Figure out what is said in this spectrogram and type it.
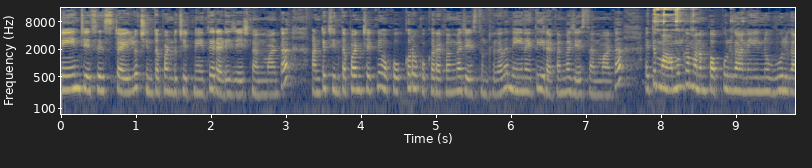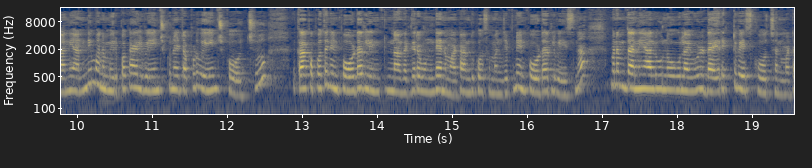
నేను చేసే స్టైల్లో చింతపండు చట్నీ అయితే రెడీ చేసిన అనమాట అంటే చింతపండు చట్నీ ఒక్కొక్కరు ఒక్కొక్క రకంగా చేస్తుంటారు కదా నేనైతే ఈ రకంగా చేస్తాను అనమాట అయితే మామూలుగా మనం పప్పులు కానీ నువ్వులు కానీ అన్ని మనం మిరపకాయలు వేయించుకునేటప్పుడు వేయించుకోవచ్చు. కాకపోతే నేను పౌడర్లు ఇంటి నా దగ్గర ఉండే అనమాట అందుకోసం అని చెప్పి నేను పౌడర్లు వేసిన. మనం ధనియాలు నువ్వులు అవి కూడా డైరెక్ట్ వేసుకోవచ్చు అనమాట.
